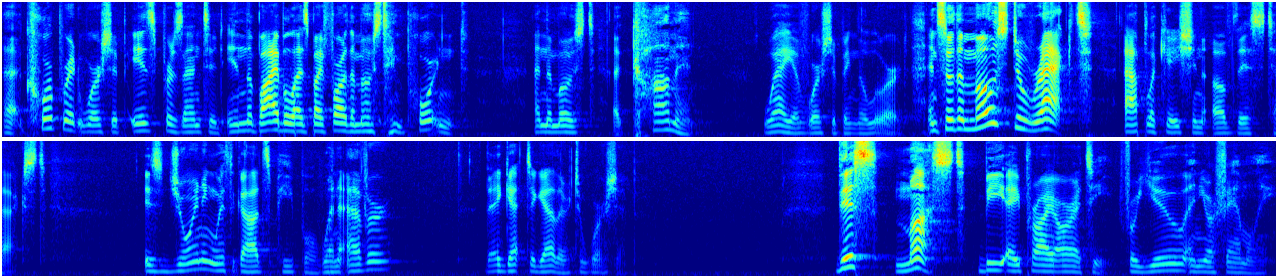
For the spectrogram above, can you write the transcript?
uh, corporate worship is presented in the Bible as by far the most important and the most uh, common way of worshiping the Lord. And so the most direct application of this text is joining with God's people whenever they get together to worship. This must be a priority for you and your family.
